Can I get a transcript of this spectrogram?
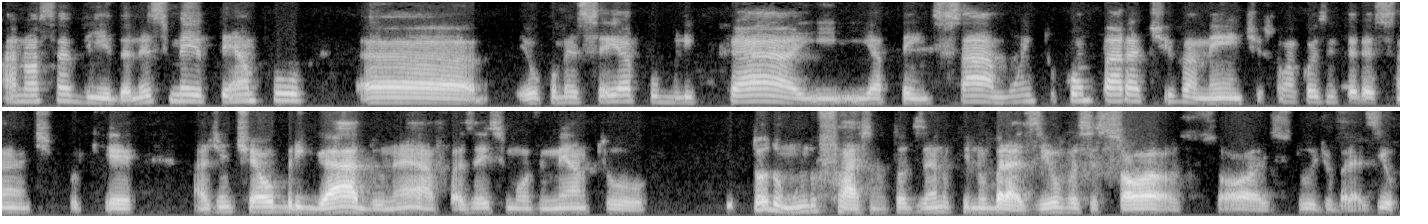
a nossa vida. Nesse meio tempo, uh, eu comecei a publicar e, e, a pensar muito comparativamente. Isso é uma coisa interessante, porque a gente é obrigado né, a fazer esse movimento todo mundo faz. Não estou dizendo que no Brasil você só, só estude o Brasil,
